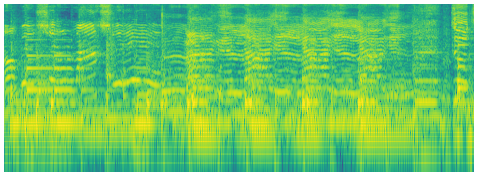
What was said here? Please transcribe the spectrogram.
Ambition. Like it, like it, like it, like it. Dude,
